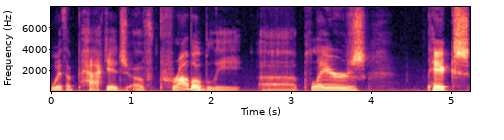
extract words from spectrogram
with a package of probably uh, players picks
